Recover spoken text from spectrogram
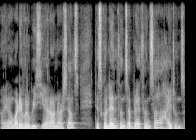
होइन? Whatever we see around ourselves त्यसको लेन्थ हुन्छ ब्रेथ हुन्छ हाइट हुन्छ।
